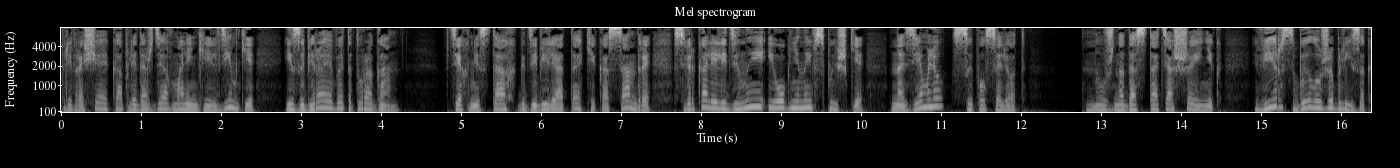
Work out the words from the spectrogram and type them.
превращая капли дождя в маленькие льдинки и забирая в этот ураган. Тех местах, где били атаки Кассандры, сверкали ледяные и огненные вспышки, на землю сыпался лед. «Нужно достать ошейник», Вирс был уже близок.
